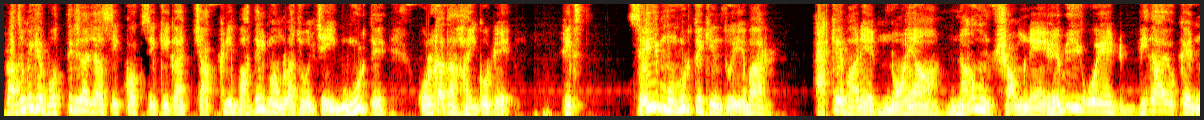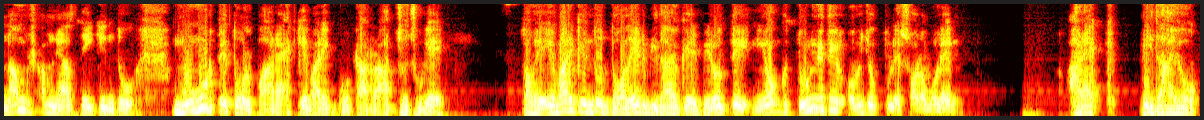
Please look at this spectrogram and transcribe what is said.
প্রাথমিকে বত্রিশ হাজার শিক্ষক শিক্ষিকার চাকরি বাতিল মামলা চলছে এই মুহূর্তে কলকাতা হাইকোর্টে। ঠিক সেই মুহূর্তে কিন্তু এবার একেবারে নয়া নাম সামনে হেভি ওয়েট বিধায়কের নাম সামনে আসতেই কিন্তু মুহূর্তে তোলপাড় একেবারে গোটা রাজ্য জুড়ে। তবে এবার কিন্তু দলের বিধায়কের বিরুদ্ধে নিয়োগ দুর্নীতির অভিযোগ তুলে সর বলেন আর এক বিধায়ক।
